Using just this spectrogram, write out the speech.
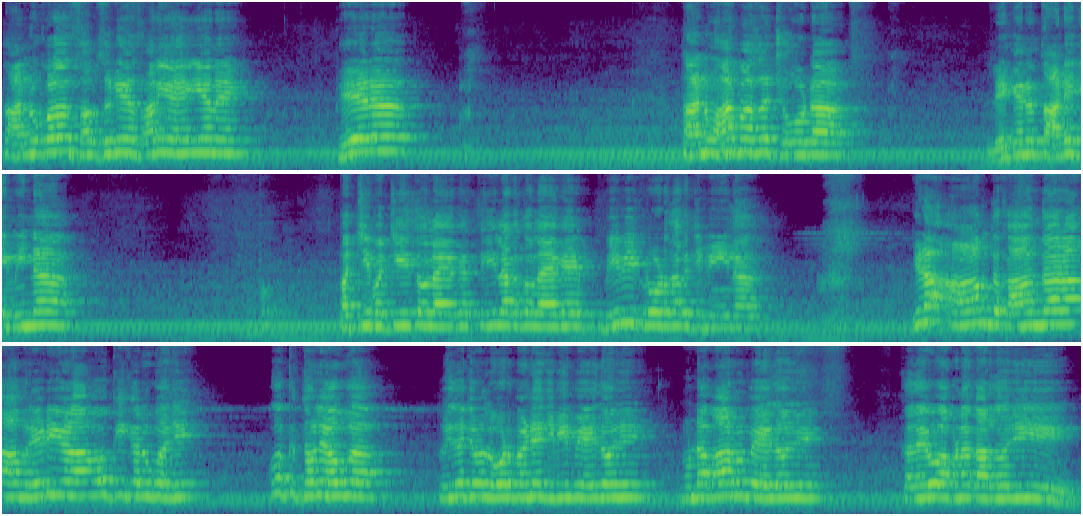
ਤੁਹਾਨੂੰ ਕੋਲ ਸਬਸਿਡੀਆਂ ਸਾਰੀਆਂ ਹੈਗੀਆਂ ਨੇ। ਫਿਰ ਤੁਹਾਨੂੰ ਹਰ ਪਾਸੇ ਛੋਟ ਆ। ਲੇਕਿਨ ਤੁਹਾਡੀ ਜ਼ਮੀਨਾਂ 25 25 ਤੋਂ ਲੈ ਕੇ 30 ਲੱਖ ਤੋਂ ਲੈ ਕੇ 20 20 ਕਰੋੜ ਤੱਕ ਜ਼ਮੀਨ ਆ। ਜਿਹੜਾ ਆਮ ਦੁਕਾਨਦਾਰ ਆ, ਆਮ ਰੇਹੜੀ ਵਾਲਾ, ਉਹ ਕੀ ਕਰੂਗਾ ਜੀ? ਉਹ ਕਿੱਥੋਂ ਲਿਆਊਗਾ? ਤੁਸੀਂ ਤਾਂ ਜਦੋਂ ਲੋੜ ਪੈਣੀ ਜ਼ਮੀਨ ਵੇਚ ਦਿਓ ਜੀ। ਮੁੰਡਾ ਬਾਹਰ ਨੂੰ ਭੇਜ ਦਿਓ ਜੀ। ਕਦੇ ਉਹ ਆਪਣਾ ਕਰ ਦਿਓ ਜੀ।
